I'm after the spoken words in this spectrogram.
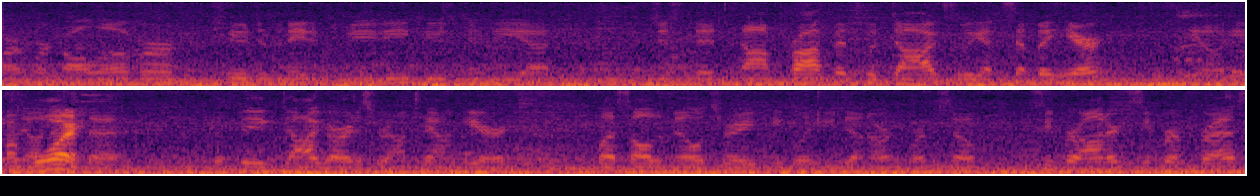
artwork all over. Huge in the Native community. Huge in the uh, just the nonprofits with dogs. So we got Simba here. You know, he's My boy. The, the big dog artist around town here. Plus all the military people that you've done artwork. So super honored, super impressed.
